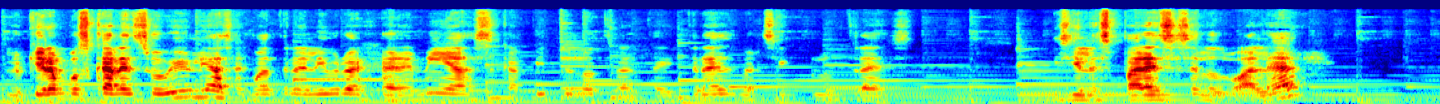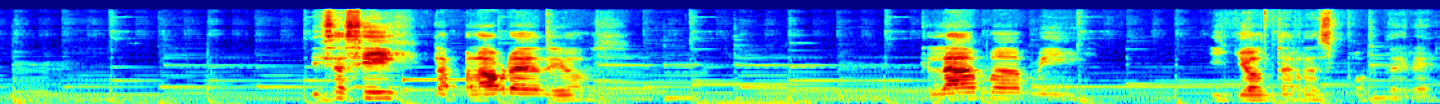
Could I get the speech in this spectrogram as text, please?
Si lo quieren buscar en su Biblia, se encuentra en el libro de Jeremías, capítulo 33, versículo 3. Y si les parece, se los voy a leer. Dice así la palabra de Dios. Clama a mí y yo te responderé.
